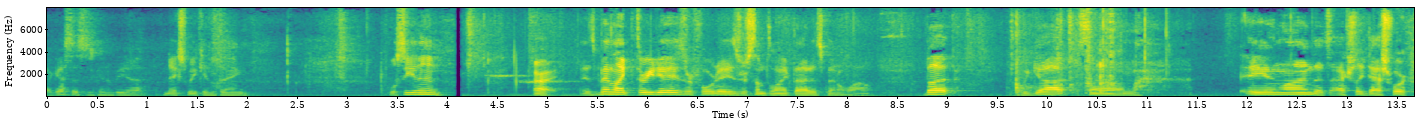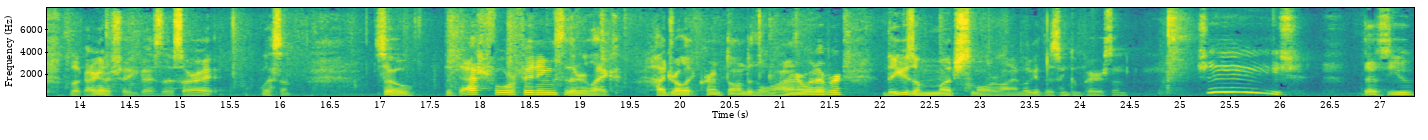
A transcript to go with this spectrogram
I guess this is going to be a next weekend thing. We'll see you then. All right, it's been like three days or four days or something like that. It's been a while, but we got some AN line that's actually dash four. Look, I got to show you guys this. All right, listen. So the dash four fittings that are like hydraulic crimped onto the line or whatever, they use a much smaller line. Look at this in comparison. Sheesh. That's you.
